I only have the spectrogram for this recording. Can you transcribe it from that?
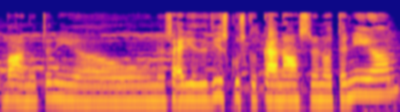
bueno, tenia una sèrie de discos que a casa nostra no teníem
